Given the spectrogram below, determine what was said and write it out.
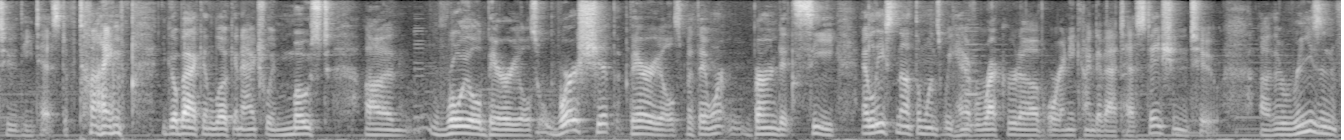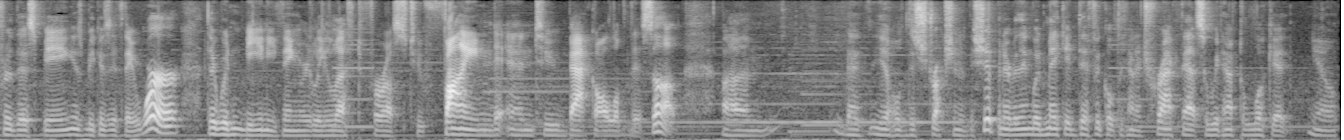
to the test of time. you go back and look, and actually, most uh, royal burials were ship burials, but they weren't burned at sea, at least not the ones we have record of or any kind of attestation to. Uh, the reason for this being is because if they were, there wouldn't be anything really left for us to find and to back all of this up um, that you know destruction of the ship and everything would make it difficult to kind of track that. So we'd have to look at you know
